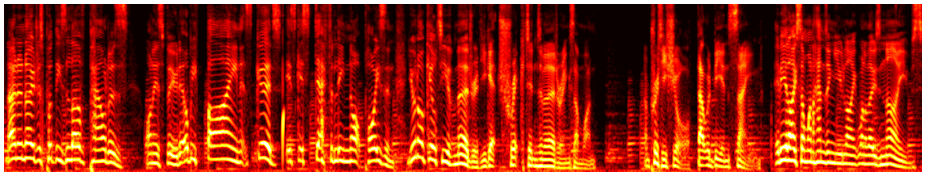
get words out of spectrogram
No, no, no, just put these love powders on his food. It'll be fine. It's good. It's, it's definitely not poison. You're not guilty of murder if you get tricked into murdering someone. I'm pretty sure. That would be insane. It'd be like someone handing you like one of those knives,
